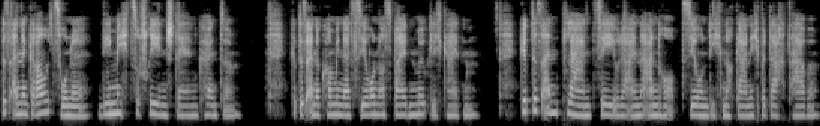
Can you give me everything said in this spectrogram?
Gibt es eine Grauzone, die mich zufriedenstellen könnte? Gibt es eine Kombination aus beiden Möglichkeiten? Gibt es einen Plan C oder eine andere Option, die ich noch gar nicht bedacht habe?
